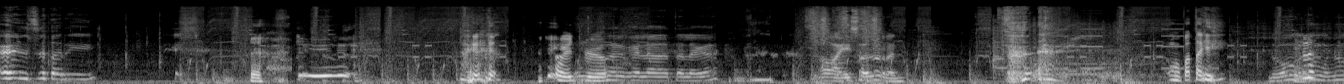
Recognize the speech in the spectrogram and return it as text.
Earl, sorry. Or true. Nagala talaga. Okay, solo run. Oh, patay. No, no, no.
